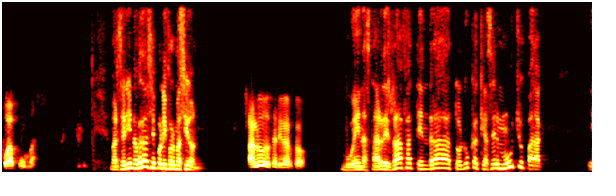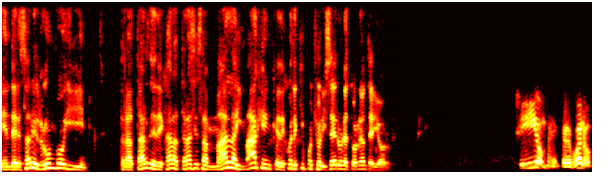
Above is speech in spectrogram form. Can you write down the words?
fue a Pumas. Marcelino, gracias por la información. Saludos, Heriberto. Buenas tardes, Rafa. Tendrá Toluca que hacer mucho para enderezar el rumbo y tratar de dejar atrás esa mala imagen que dejó el equipo choricero en el torneo anterior. Sí, hombre, pero bueno,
